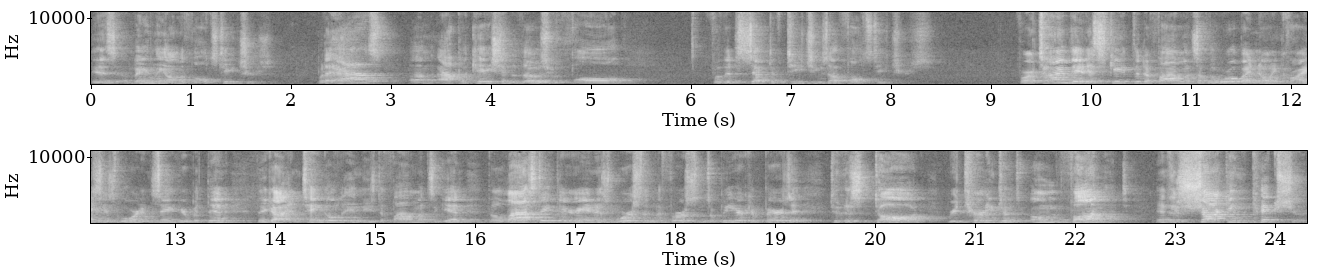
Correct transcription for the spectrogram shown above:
is mainly on the false teachers. But it has um, application to those who fall for the deceptive teachings of false teachers. For a time they had escaped the defilements of the world by knowing Christ as Lord and Savior, but then they got entangled in these defilements again. The last state they're in is worse than the first. And so Peter compares it to this dog returning to its own vomit. And it's a shocking picture.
